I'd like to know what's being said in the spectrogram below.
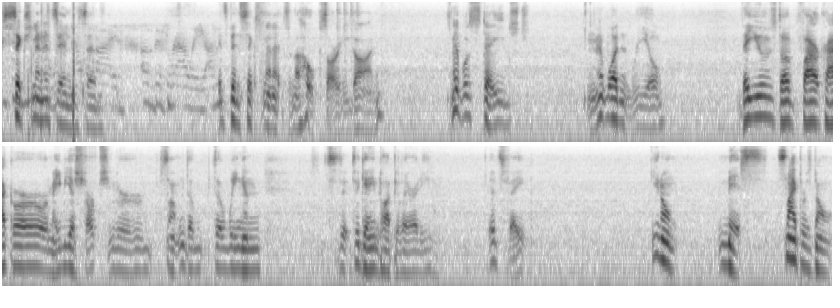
Six minutes in, he said. It's been six minutes and the hope's already gone. It was staged. It wasn't real. They used a firecracker or maybe a sharpshooter or something to, to wing him to, to gain popularity. It's fake. You don't miss. Snipers don't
